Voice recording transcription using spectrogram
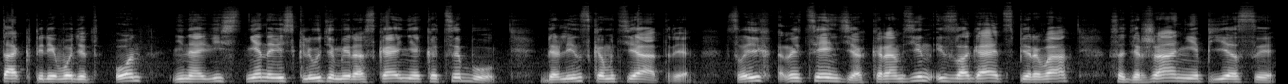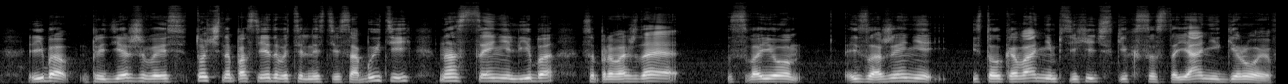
так переводит он, ненависть, ненависть к людям и раскаяние к Цебу в Берлинском театре. В своих рецензиях Карамзин излагает сперва содержание пьесы, либо придерживаясь точно последовательности событий на сцене, либо сопровождая свое изложение истолкованием психических состояний героев.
